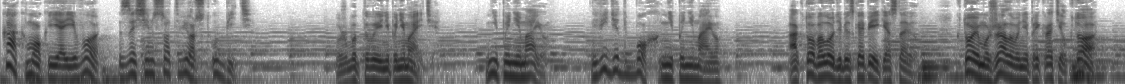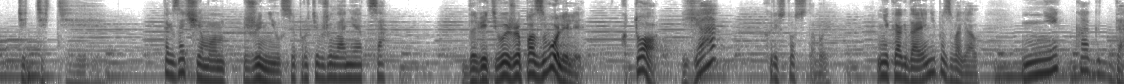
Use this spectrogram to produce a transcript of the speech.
Как мог я его за 700 верст убить? Уж будто вы не понимаете. Не понимаю. Видит Бог, не понимаю. А кто Володя без копейки оставил? Кто ему жалование прекратил? Кто? Ти-ти-ти. Так зачем он женился против желания отца? Да ведь вы же позволили. Кто? Я? Христос с тобой. Никогда я не позволял. Никогда.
